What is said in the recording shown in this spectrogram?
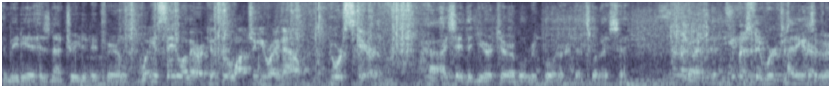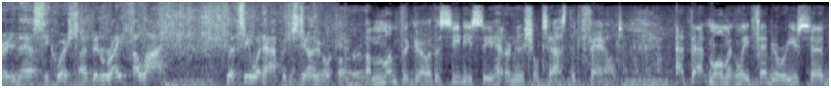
The media has not treated it fairly. What do you say to Americans who are watching you right now who are scared? Uh, I say that you're a terrible reporter. That's what I say. I think it's a very nasty question. I've been right a lot. Let's see what happens, John. A month ago, the CDC had an initial test that failed. At that moment, late February, you said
